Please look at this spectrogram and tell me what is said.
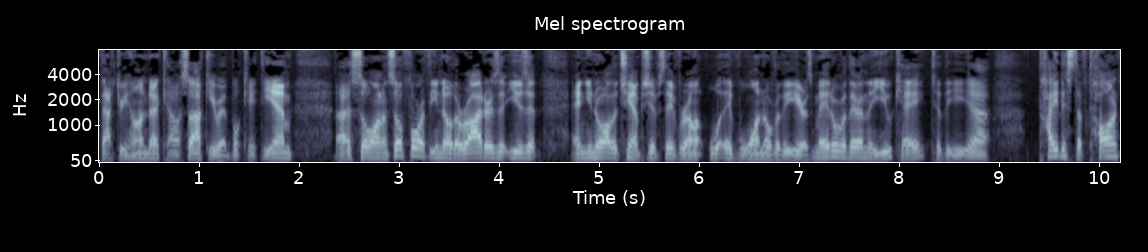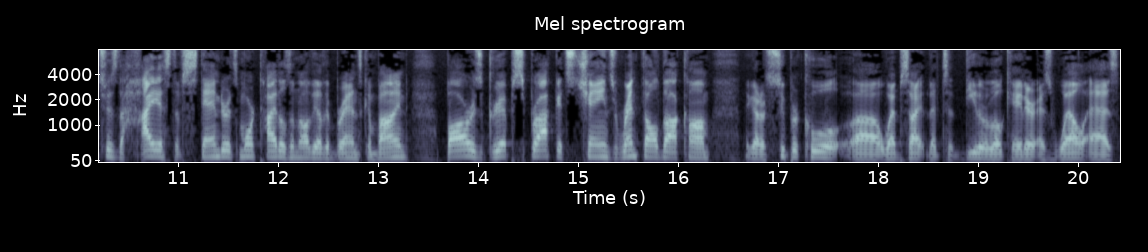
Factory Honda, Kawasaki, Red Bull KTM. Uh, so on and so forth. You know the riders that use it, and you know all the championships they've run, they've won over the years. Made over there in the UK to the uh, tightest of tolerances, the highest of standards, more titles than all the other brands combined. Bars, grips, sprockets, chains, renthal.com. They got a super cool uh, website that's a dealer locator as well as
